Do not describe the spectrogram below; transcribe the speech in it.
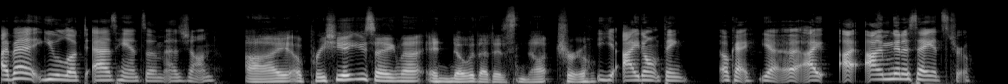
I bet you looked as handsome as Jean. I appreciate you saying that and know that it's not true. Yeah, I don't think. Okay, yeah, I, I I'm gonna say it's true.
